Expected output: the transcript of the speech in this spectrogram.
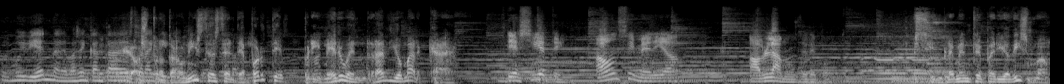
Pues muy bien, además encantada de Los estar aquí. protagonistas del deporte primero en Radio Marca. De 7 a 11 y media hablamos de deporte. Simplemente periodismo.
